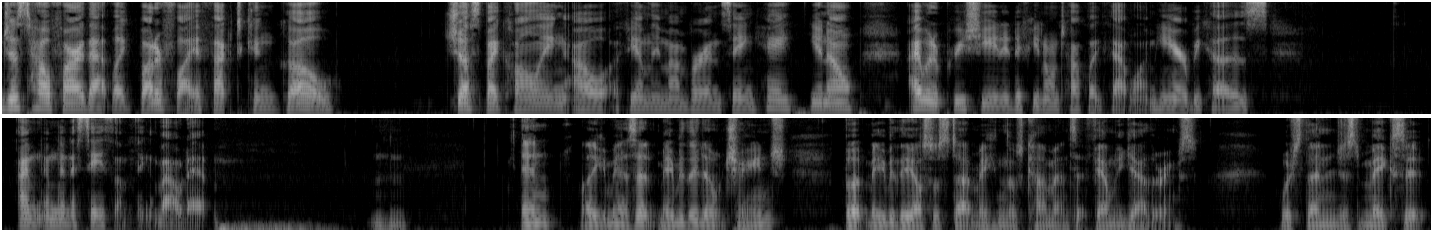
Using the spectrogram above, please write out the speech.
just how far that like butterfly effect can go just by calling out a family member and saying, hey, you know, I would appreciate it if you don't talk like that while I'm here because I'm, I'm going to say something about it. Mm-hmm. And like I I said, maybe they don't change, but maybe they also stop making those comments at family gatherings, which then just makes it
